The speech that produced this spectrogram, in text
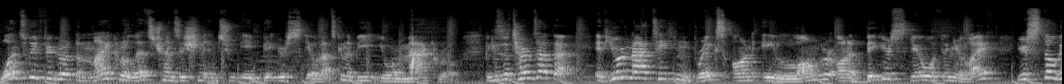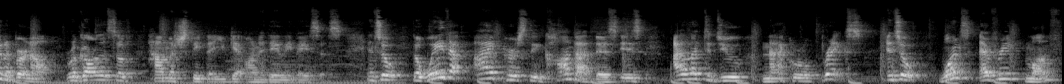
once we figure out the micro, let's transition into a bigger scale. That's gonna be your macro. Because it turns out that if you're not taking breaks on a longer, on a bigger scale within your life, you're still gonna burn out, regardless of how much sleep that you get on a daily basis. And so the way that I personally combat this is I like to do macro breaks. And so once every month,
